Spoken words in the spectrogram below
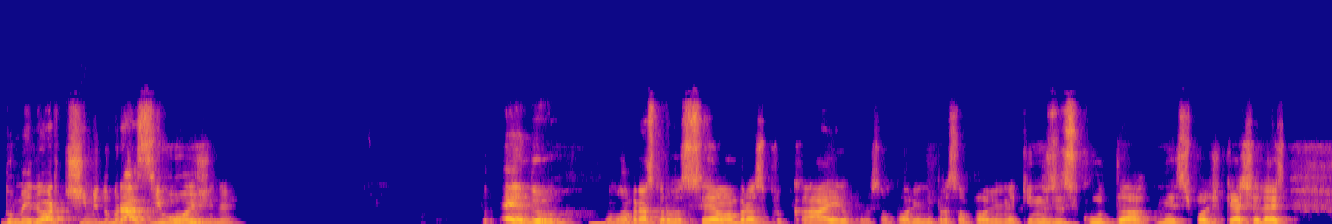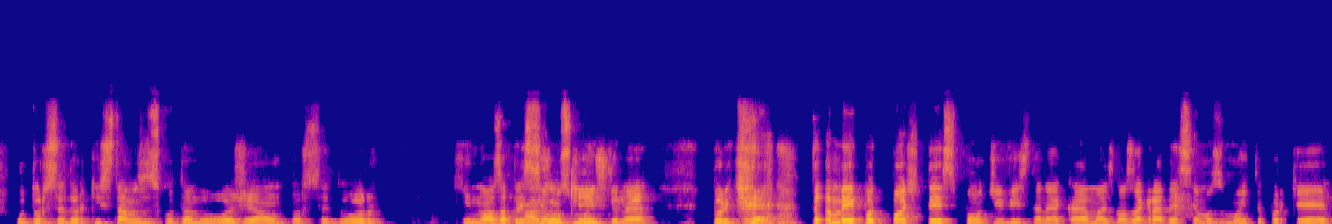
do melhor time do Brasil hoje, né? Edu, um abraço para você, um abraço para o Caio, para o São Paulino para São Paulina que nos escuta nesse podcast. Aliás, o torcedor que está nos escutando hoje é um torcedor que nós apreciamos muito, né? Porque também pode ter esse ponto de vista, né, Caio? Mas nós agradecemos muito porque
